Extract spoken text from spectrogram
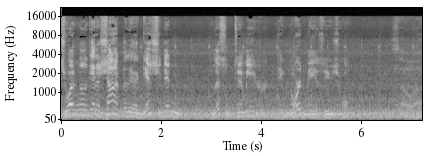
she wasn't going to get a shot, but I guess she didn't listen to me or ignored me as usual. So, uh,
